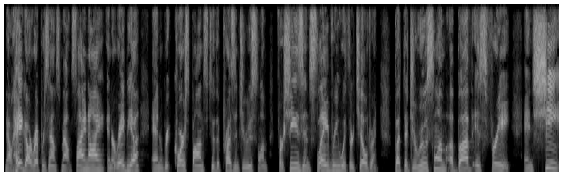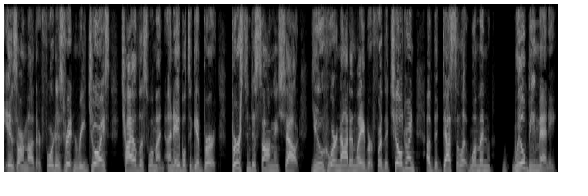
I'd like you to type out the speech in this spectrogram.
Now, Hagar represents Mount Sinai in Arabia and re- corresponds to the present Jerusalem, for she's in slavery with her children. But the Jerusalem above is free, and she is our mother. For it is written, Rejoice, childless woman, unable to give birth. Burst into song and shout, you who are not in labor, for the children of the desolate woman will be many,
